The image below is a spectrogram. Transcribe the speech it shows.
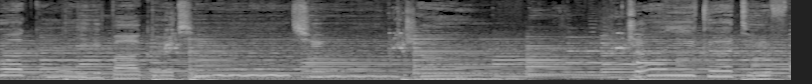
我可以把歌轻轻唱，这一个地方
